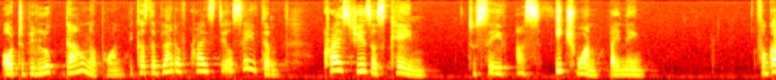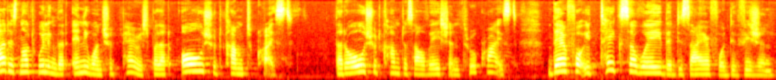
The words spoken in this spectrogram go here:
or to be looked down upon? Because the blood of Christ still saved them. Christ Jesus came to save us, each one by name. For God is not willing that anyone should perish, but that all should come to Christ that all should come to salvation through Christ. Therefore, it takes away the desire for division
